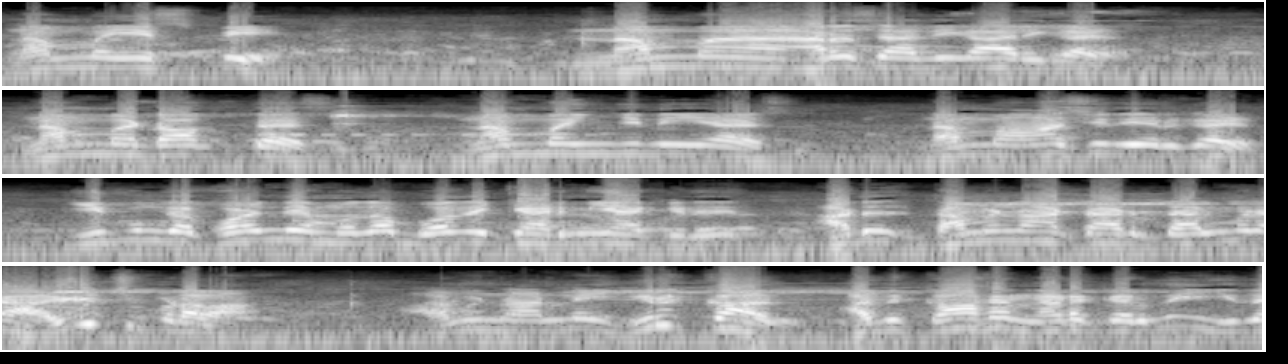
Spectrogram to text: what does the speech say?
நம்ம எஸ்பி நம்ம அரசு அதிகாரிகள் நம்ம டாக்டர்ஸ் நம்ம இன்ஜினியர்ஸ் நம்ம ஆசிரியர்கள் இவங்க குழந்தைய முத போதைக்கு அடிமையாக்கிடு அடு தமிழ்நாட்டை அடுத்த தலைமுறை அழிச்சுப்படலாம் தமிழ்நாட்டிலே இருக்காது. அதுக்காக நடக்கிறது இத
